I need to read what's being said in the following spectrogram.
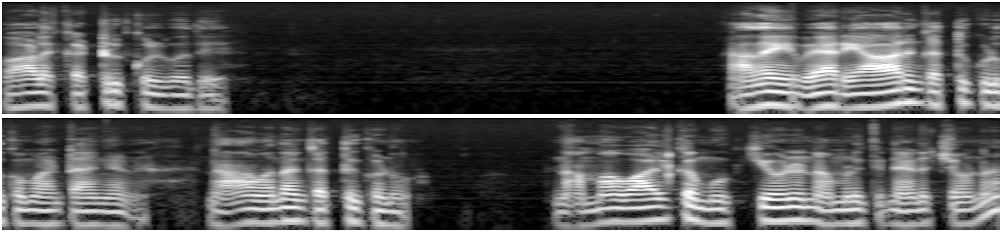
வாழ கற்றுக்கொள்வது. அதை வேறு யாரும் கற்றுக் கொடுக்க மாட்டாங்க. நாம் தான் கற்றுக்கணும் நம்ம வாழ்க்கை முக்கியம்னு நம்மளுக்கு நினச்சோன்னா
